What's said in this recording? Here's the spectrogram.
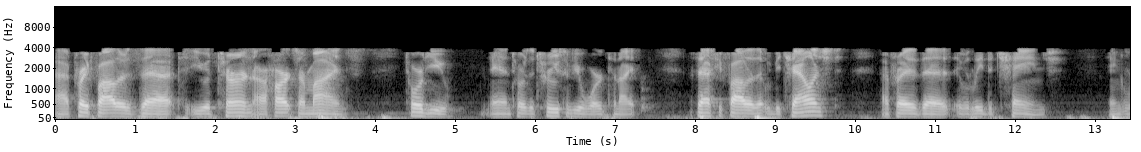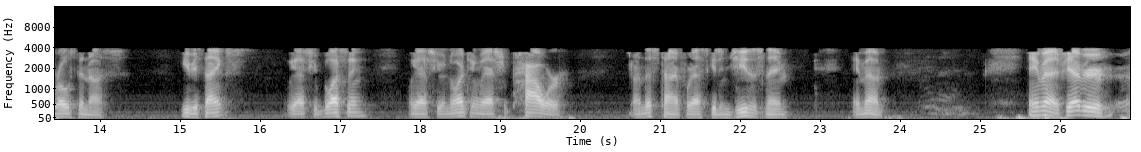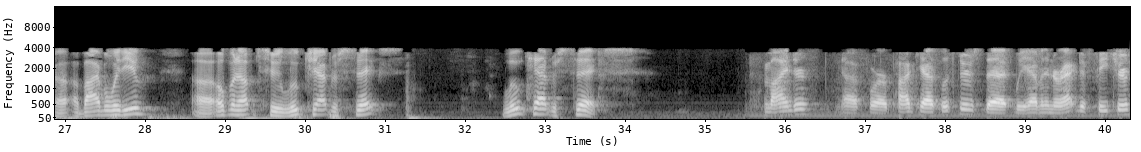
I pray, Father, that you would turn our hearts, our minds toward you and toward the truth of your word tonight. I ask you, Father, that we be challenged I pray that it would lead to change and growth in us. Give you thanks. We ask your blessing. We ask your anointing. We ask your power on this time. For we ask it in Jesus' name. Amen. Amen. If you have your uh, a Bible with you, uh, open up to Luke chapter 6. Luke chapter 6. Reminder, uh, for our podcast listeners that we have an interactive feature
